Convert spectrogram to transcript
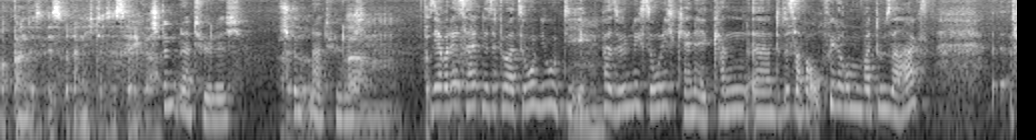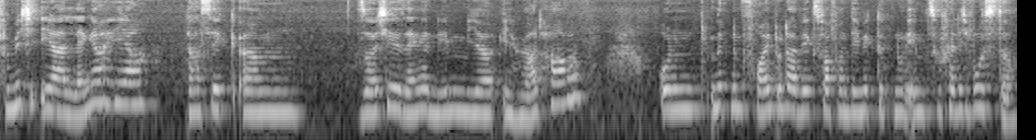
ob man das ist oder nicht, das ist ja egal. Stimmt natürlich. Stimmt Also, natürlich. Ähm, Nee, aber das ist halt eine Situation, gut, die ich persönlich so nicht kenne. Ich kann, äh, das ist aber auch wiederum, was du sagst, äh, für mich eher länger her, dass ich ähm, solche Gesänge neben mir gehört habe und mit einem Freund unterwegs war, von dem ich das nun eben zufällig wusste.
